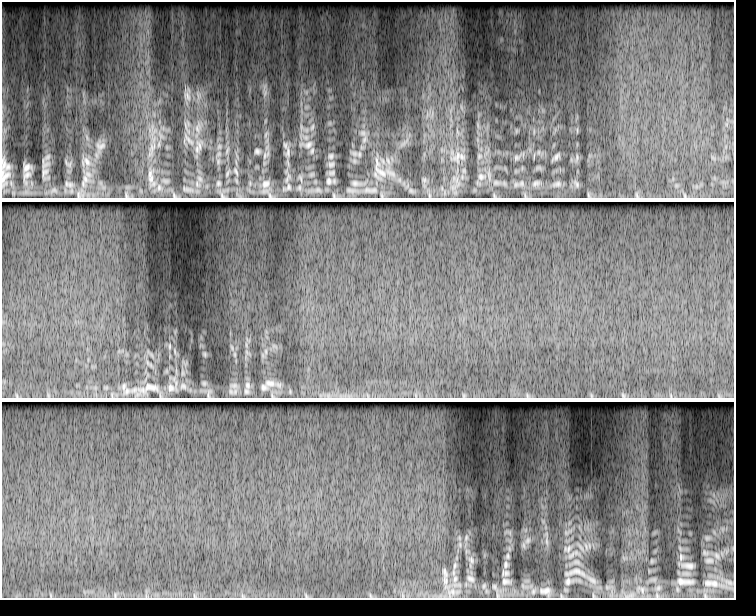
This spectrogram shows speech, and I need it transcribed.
Oh, oh, I'm so sorry. I didn't see that. You're gonna have to lift your hands up really high. yes. This is a really good stupid bit. Oh my god, this is why Danky's dead. It was so good.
